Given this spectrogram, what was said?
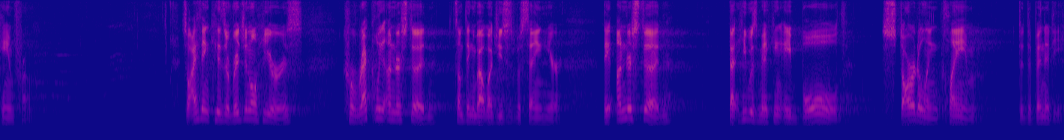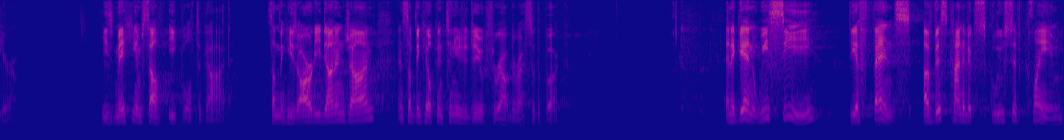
came from. So I think his original hearers correctly understood something about what Jesus was saying here. They understood that he was making a bold, startling claim to divinity here. He's making himself equal to God, something he's already done in John and something he'll continue to do throughout the rest of the book. And again, we see the offense of this kind of exclusive claim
